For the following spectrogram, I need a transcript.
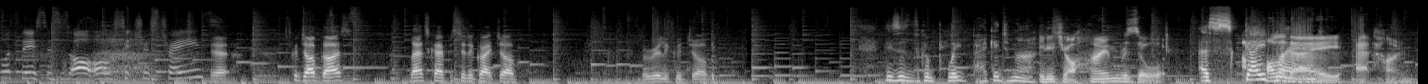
What's this? This is all, all citrus trees. Yeah, good job guys. Landscapers did a great job. A really good job. This is the complete package, Mark. It is your home resort, Escape land. holiday at home.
